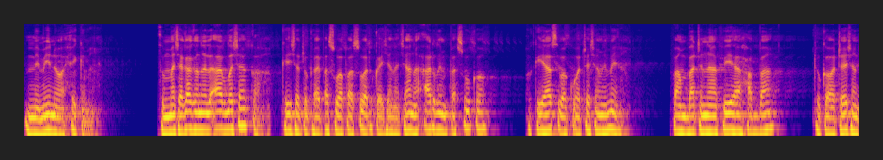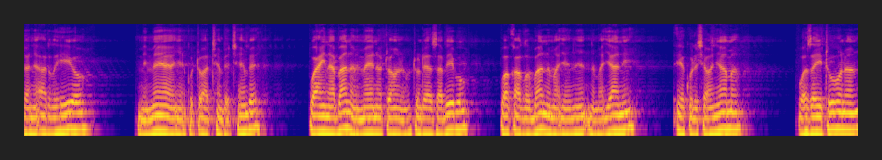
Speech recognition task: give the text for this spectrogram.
mmimino wa hikma thumma shakakna al-ardha shaqqa kisha tukaipasua pasua tukaichana chana ardhi mpasuko kwa kiasi wa kuotesha mimea. Fambatna fiha haba tukaotesha ndani ya ardhi hiyo mimea yenye kutoa tembe tembe wa inabana mimea inayotoa matunda ya zabibu. Wa kadhubana majani na majani ya kulisha wanyama. Wa zaituna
